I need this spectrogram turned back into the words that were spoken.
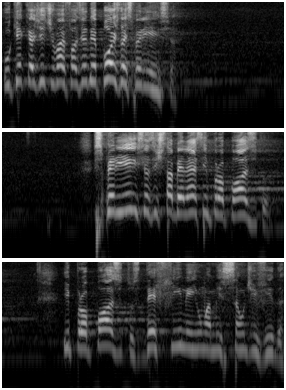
O que que a gente vai fazer depois da experiência? Experiências estabelecem propósito, e propósitos definem uma missão de vida.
